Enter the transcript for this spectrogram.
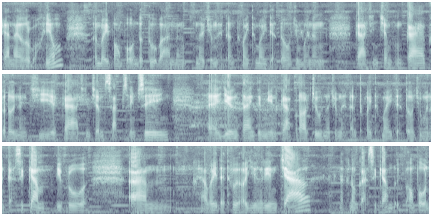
channel របស់ខ្ញុំដើម្បីបងប្អូនទទួលបាននៅចំណេះដឹងថ្មីថ្មីទាក់ទងជាមួយនឹងការចិញ្ចឹមកង្កែបក៏ដូចនឹងជាការចិញ្ចឹមសត្វផ្សេងផ្សេងហើយយើងតែងតែមានការផ្ដល់ជូននៅចំណេះដឹងថ្មីថ្មីទាក់ទងជាមួយនឹងកសិកម្មពីព្រោះអឺអ្វីដែលធ្វើឲ្យយើងរៀងចាលនៅក្នុងកសិកម្មដោយបងប្អូន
